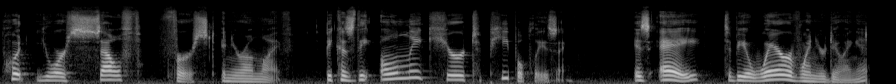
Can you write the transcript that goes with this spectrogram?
put yourself first in your own life? Because the only cure to people pleasing is A, to be aware of when you're doing it,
